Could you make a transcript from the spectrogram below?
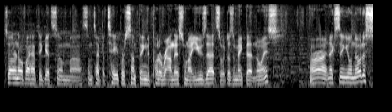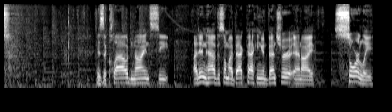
So I don't know if I have to get some, uh, some type of tape or something to put around this when I use that so it doesn't make that noise. All right, next thing you'll notice is a Cloud 9 seat. I didn't have this on my backpacking adventure and I sorely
